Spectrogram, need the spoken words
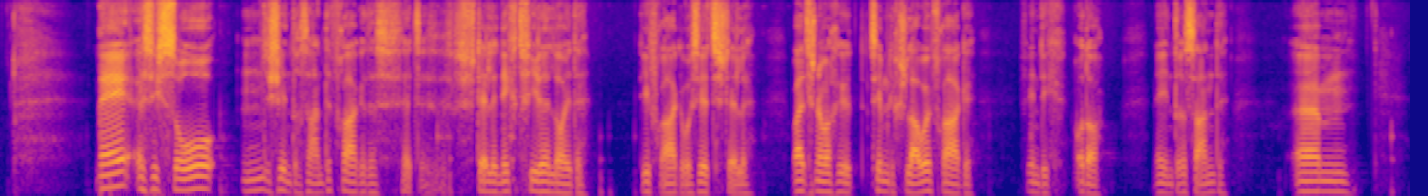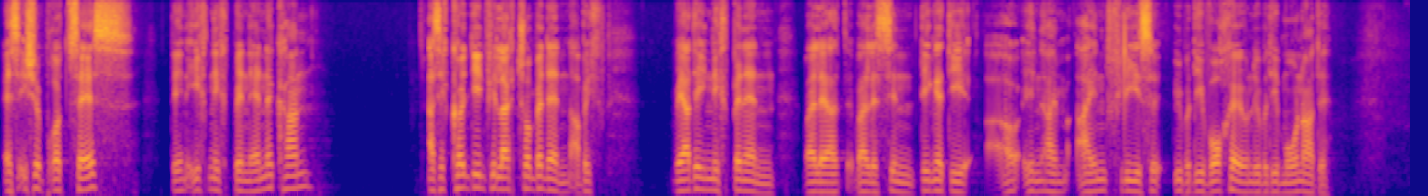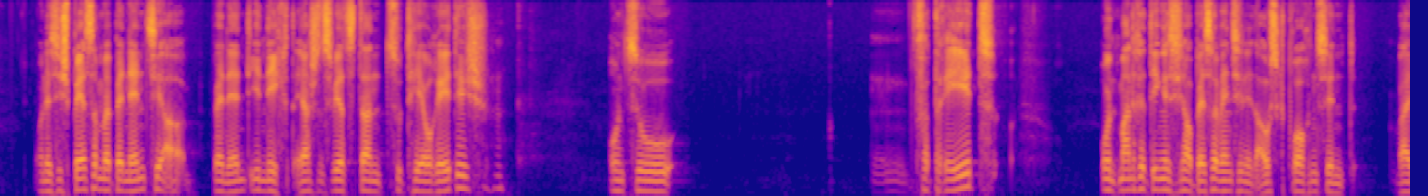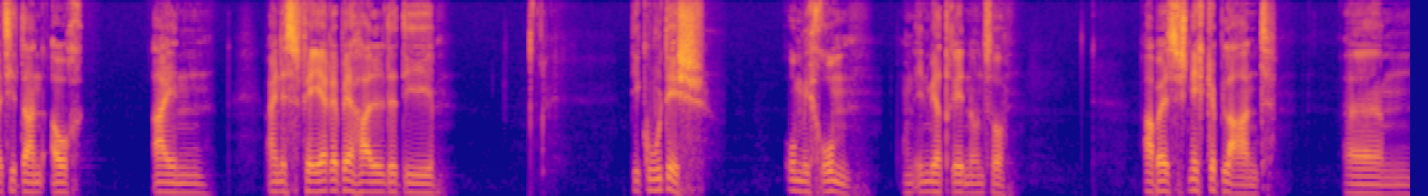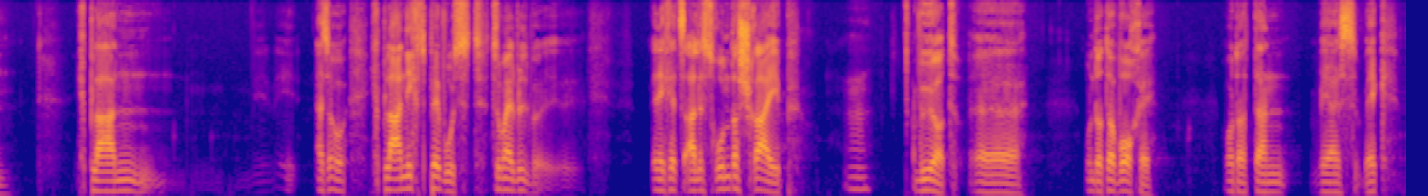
Nee, es ist so, hm, das ist eine interessante Frage. Das stellen nicht viele Leute, die Frage, was ich jetzt stelle. Weil es ist nämlich eine ziemlich schlaue Frage, finde ich. Oder eine interessante. Ähm, es ist ein Prozess, den ich nicht benennen kann. Also ich könnte ihn vielleicht schon benennen, aber ich werde ihn nicht benennen, weil er, weil es sind Dinge, die in einem einfließen über die Woche und über die Monate. Und es ist besser, man benennt sie, benennt ihn nicht. Erstens wird es dann zu theoretisch und zu verdreht. Und manche Dinge ist auch besser, wenn sie nicht ausgesprochen sind, weil sie dann auch ein, eine Sphäre behalten, die, die gut ist um mich rum und in mir drin und so. Aber es ist nicht geplant. Ähm, ich plane, also ich plane nichts bewusst. Zum Beispiel, wenn ich jetzt alles runterschreibe, würde äh, unter der Woche, oder dann wäre es weg.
